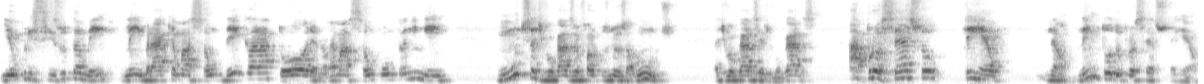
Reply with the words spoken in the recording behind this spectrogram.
e eu preciso também lembrar que é uma ação declaratória, não é uma ação contra ninguém. Muitos advogados, eu falo para os meus alunos, advogados e advogadas, ah, processo tem réu. Não, nem todo processo tem réu.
